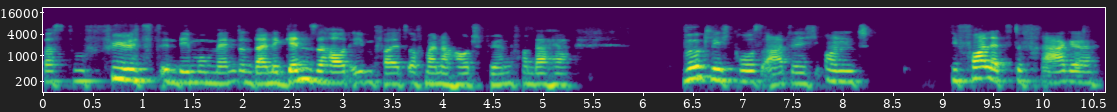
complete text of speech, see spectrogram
was du fühlst in dem Moment und deine Gänsehaut ebenfalls auf meiner Haut spüren. Von daher wirklich großartig. Und die vorletzte Frage,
